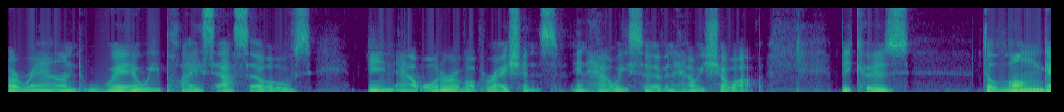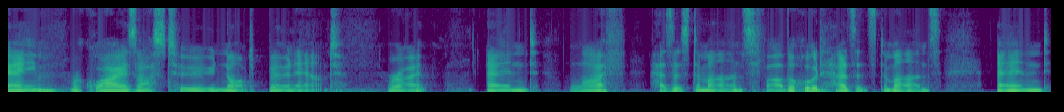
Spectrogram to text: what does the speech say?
around where we place ourselves in our order of operations, in how we serve and how we show up. Because the long game requires us to not burn out, right? And life has its demands, fatherhood has its demands, and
